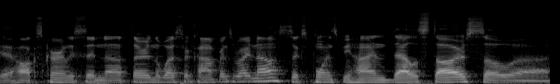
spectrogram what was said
yeah. Hawks currently sitting uh, third in the Western Conference right now, six points behind Dallas Stars. So. Uh,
